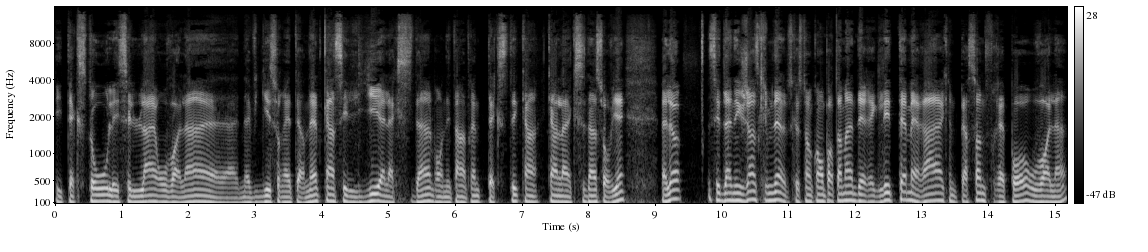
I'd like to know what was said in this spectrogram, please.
les textos, les cellulaires au volant, naviguer sur Internet. Quand c'est lié à l'accident, on est en train de texter quand, l'accident survient. Mais là, c'est de la négligence criminelle, parce que c'est un comportement déréglé, téméraire qu'une personne ne ferait pas au volant,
